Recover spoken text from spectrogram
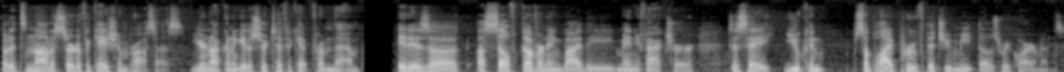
but it's not a certification process. You're not going to get a certificate from them. It is a, a self governing by the manufacturer to say you can supply proof that you meet those requirements.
